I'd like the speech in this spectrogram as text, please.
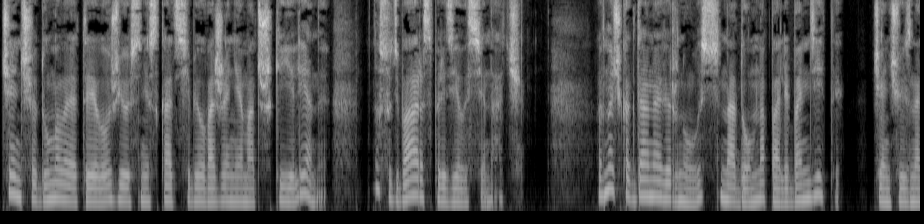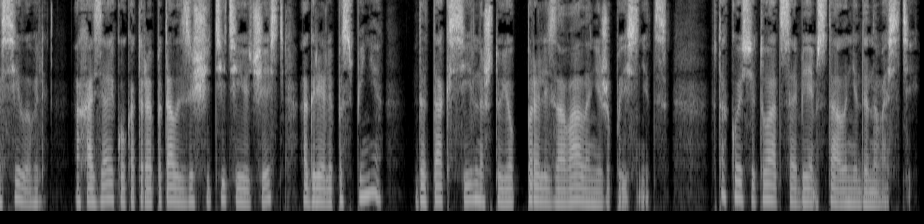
Ченча думала этой ложью снискать себе уважение матушки Елены, но судьба распорядилась иначе. В ночь, когда она вернулась, на дом напали бандиты. Ченчу изнасиловали, а хозяйку, которая пыталась защитить ее честь, огрели по спине, да так сильно, что ее парализовало ниже поясницы. В такой ситуации обеим стало не до новостей.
